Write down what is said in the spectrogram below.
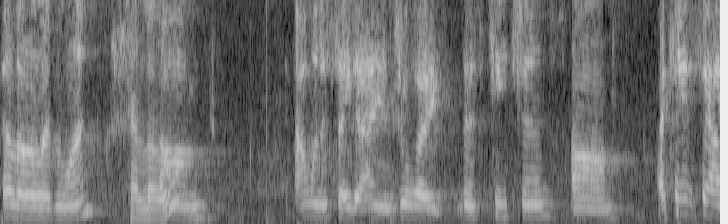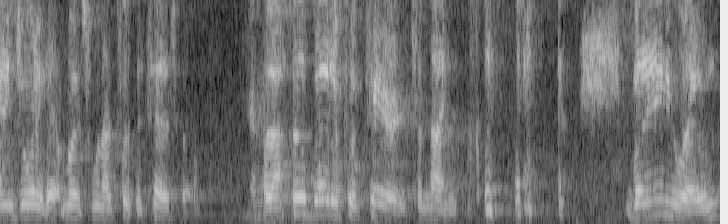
Hello, everyone. Hello. Um, I want to say that I enjoyed this teaching. Um, I can't say I enjoyed it that much when I took the test, though. But I feel better prepared tonight. but anyway,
